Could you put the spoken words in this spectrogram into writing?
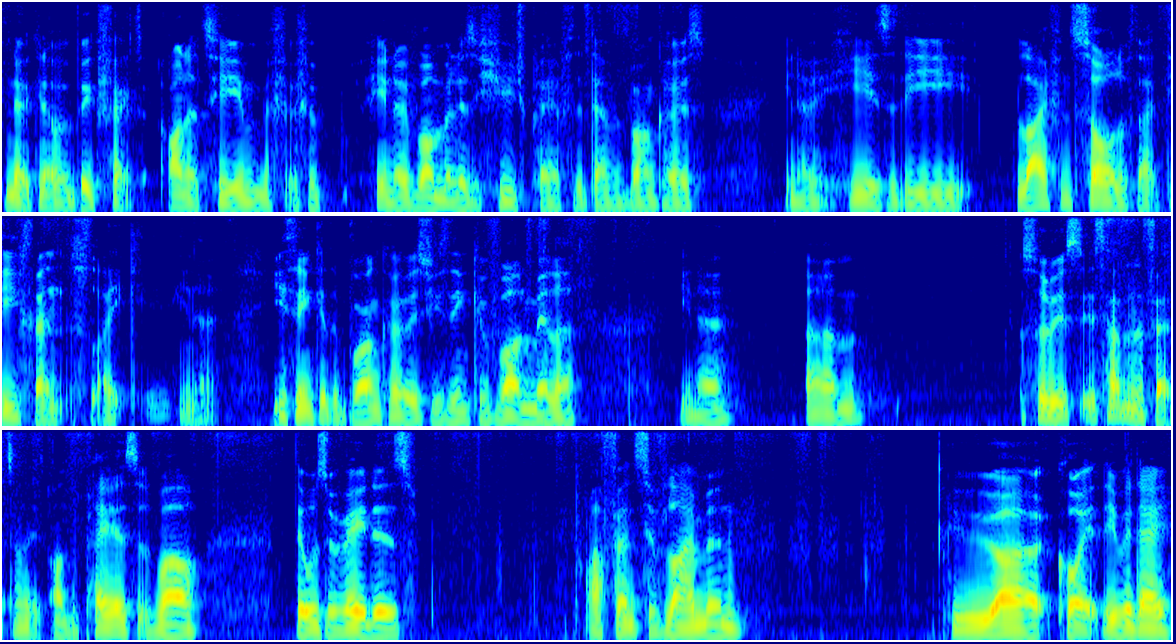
you know, it can have a big effect on a team. If, if a, you know, Von Miller is a huge player for the Denver Broncos. You know, he is the life and soul of that defense. Like, you know, you think of the Broncos, you think of Von Miller. You know, um, so it's it's had an effect on it, on the players as well. There was a Raiders offensive lineman who uh, caught it the other day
